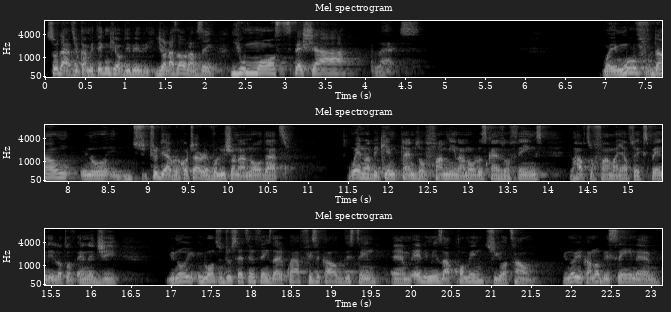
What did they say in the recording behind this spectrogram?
so that you can be taking care of the baby. You understand what I'm saying? You must specialize. When you move down, you know, through the agricultural revolution and all that, when it became times of famine and all those kinds of things, you have to farm and you have to expend a lot of energy. You know, you want to do certain things that require physical distinct. Um, enemies are coming to your town. You know, you cannot be saying, um,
